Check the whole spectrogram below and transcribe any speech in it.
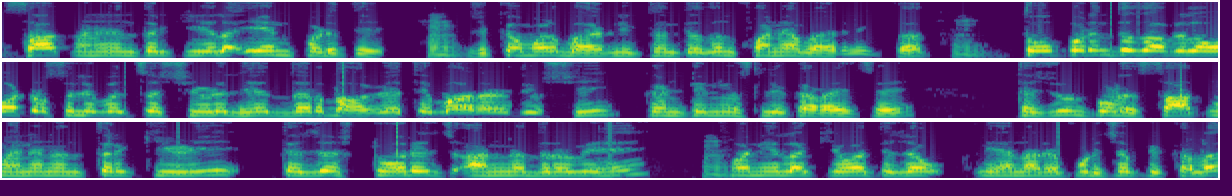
सात महिन्यानंतर केळीला येण पडते. म्हणजे कमळ बाहेर निघतं आणि त्यातून फाण्या बाहेर निघतात. तोपर्यंतच आपल्याला वॉटर सोल्युबलचं शेड्यूल हे दर दहाव्या ते बाराव्या दिवशी कंटिन्युअसली करायचं आहे. त्याच्यातून पुढे सात महिन्यानंतर केळी त्याचं स्टोरेज अन्नद्रव्य हे हं. फणीला किंवा त्याच्या येणाऱ्या पुढच्या पिकाला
